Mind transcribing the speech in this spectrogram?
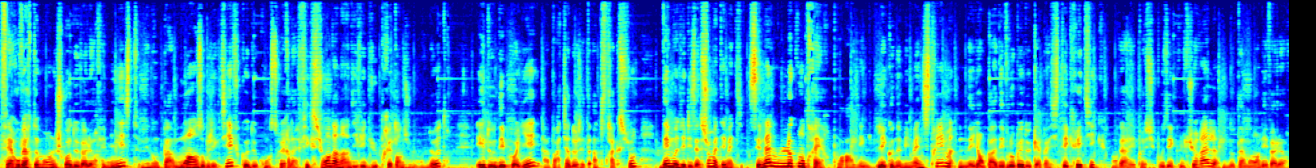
Faire ouvertement le choix de valeurs féministes n'est donc pas moins objectif que de construire la fiction d'un individu prétendument neutre, et de déployer, à partir de cette abstraction, des modélisations mathématiques. C'est même le contraire pour Harding. L'économie mainstream, n'ayant pas développé de capacité critique envers les présupposés culturels, notamment les valeurs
